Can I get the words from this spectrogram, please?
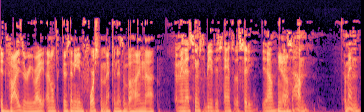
advisory, right? I don't think there's any enforcement mechanism behind that. I mean, that seems to be the stance of the city. You know, Yeah. Um, I mean,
